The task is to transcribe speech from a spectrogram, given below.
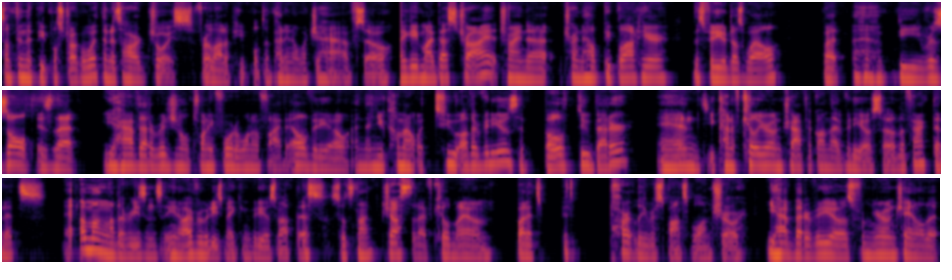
something that people struggle with and it's a hard choice for a lot of people depending on what you have. So I gave my best try at trying to trying to help people out here. This video does well, but the result is that you have that original 24 to 105L video and then you come out with two other videos that both do better and you kind of kill your own traffic on that video. So the fact that it's among other reasons, you know, everybody's making videos about this. So it's not just that I've killed my own, but it's it's partly responsible, I'm sure. You have better videos from your own channel that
